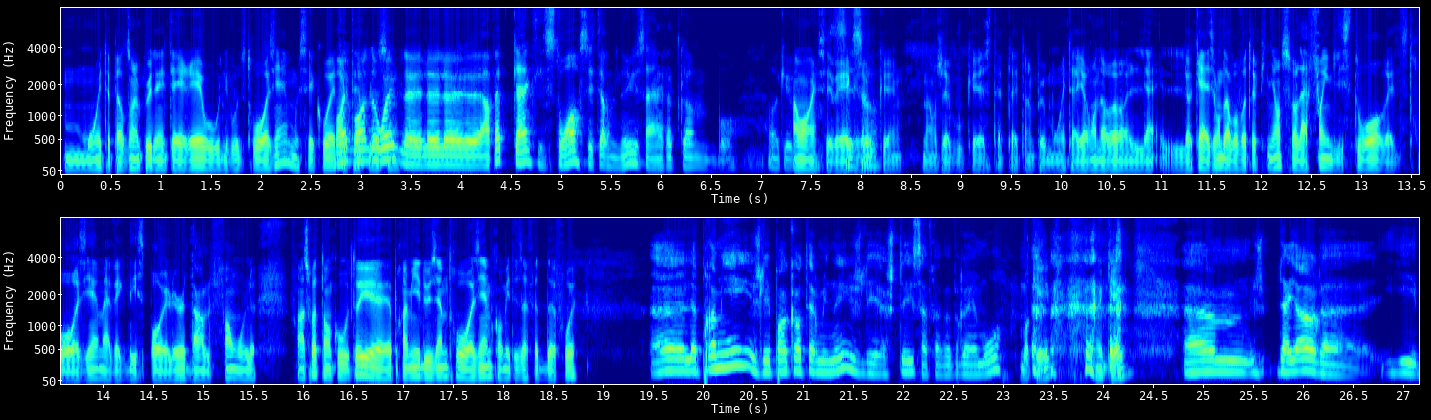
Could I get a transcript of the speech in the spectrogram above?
moins, t'as perdu un peu d'intérêt au niveau du troisième ou c'est quoi? T'étais ouais, ouais, le- le- le- en fait, quand l'histoire s'est terminée, ça a fait comme, bon, Ah ouais, c'est vrai. C'est que ça. j'avoue que- Non, j'avoue que c'était peut-être un peu moins. D'ailleurs, on aura l'occasion d'avoir votre opinion sur la fin de l'histoire euh, du troisième avec des spoilers dans le fond. là. François, de ton côté, euh, premier, deuxième, troisième, combien t'es fait deux fois? Euh, le premier, je l'ai pas encore terminé. Je l'ai acheté, ça fait à peu près un mois. OK. Euh, D'ailleurs, euh, il est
